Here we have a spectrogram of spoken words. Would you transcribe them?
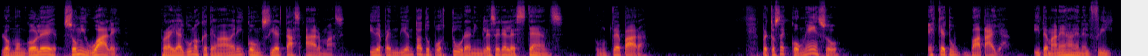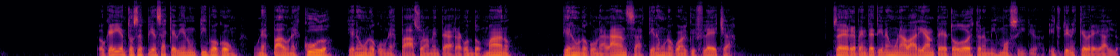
Los mongoles son iguales, pero hay algunos que te van a venir con ciertas armas. Y dependiendo a tu postura, en inglés sería el stance, como usted para. Pues entonces con eso es que tú batallas y te manejas en el field. ¿Ok? Entonces piensas que viene un tipo con una espada, un escudo. Tienes uno con una espada solamente agarra con dos manos. Tienes uno con una lanza. Tienes uno con arco y flecha. O sea, de repente tienes una variante de todo esto en el mismo sitio. Y tú tienes que bregarlo.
